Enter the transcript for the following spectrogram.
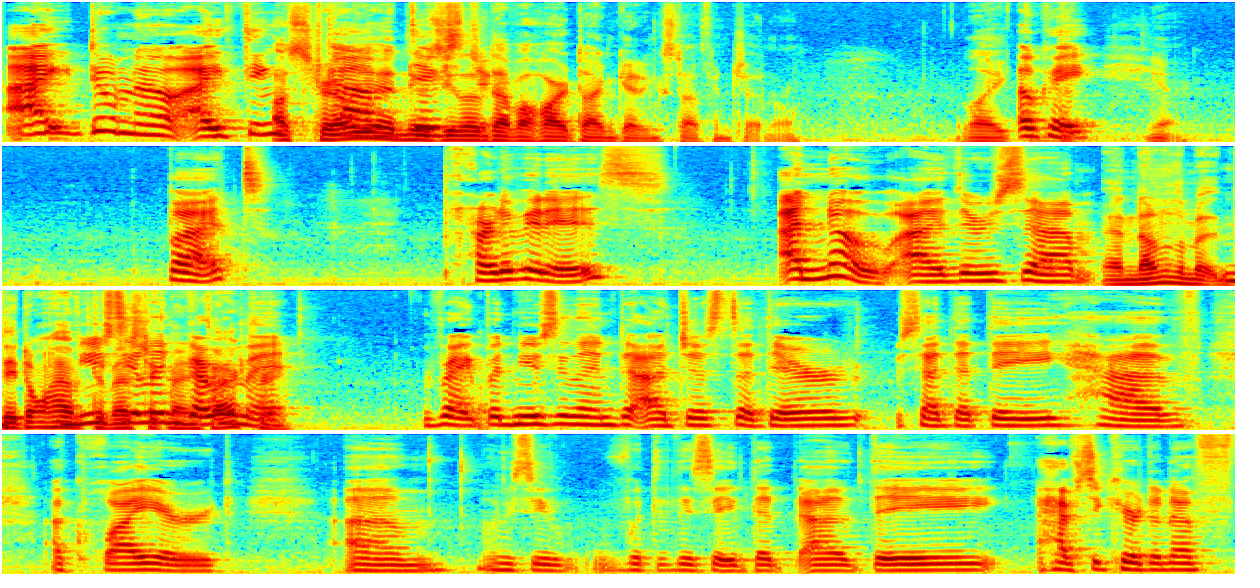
I don't know. I think Australia um, and New Zealand have a hard time getting stuff in general. Like Okay, yeah, but part of it is, and no, uh, there's um, and none of them they don't have New domestic Zealand manufacturing. government, right? But New Zealand uh, just that they're said that they have acquired. Um, let me see. What did they say? That uh, they have secured enough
